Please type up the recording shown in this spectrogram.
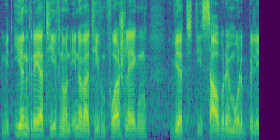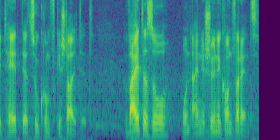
Mit Ihren kreativen und innovativen Vorschlägen wird die saubere Mobilität der Zukunft gestaltet. Weiter so und eine schöne Konferenz.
